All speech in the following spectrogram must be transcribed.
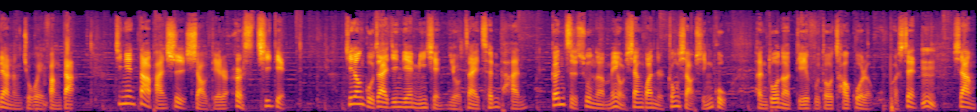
量能就会放大。今天大盘是小跌了二十七点，金融股在今天明显有在撑盘，跟指数呢没有相关的中小型股，很多呢跌幅都超过了五 percent。嗯。像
